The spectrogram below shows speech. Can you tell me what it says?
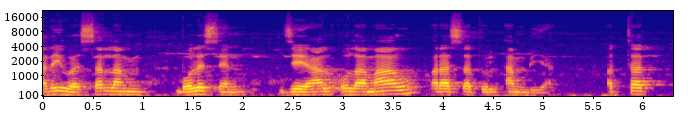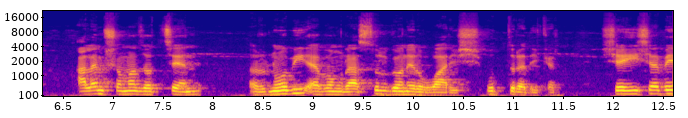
আলি ওয়াসাল্লাম বলেছেন যে, আল ওলামাউ রাসাতুল আম্বিয়া। অর্থাৎ, আলেম সমাজ হচ্ছেন নবী এবং রাসুলগণের ওয়ারিশ, উত্তরাধিকার। সেই হিসাবে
